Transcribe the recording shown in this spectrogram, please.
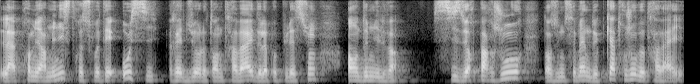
la Première ministre souhaitait aussi réduire le temps de travail de la population en 2020. 6 heures par jour dans une semaine de 4 jours de travail.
